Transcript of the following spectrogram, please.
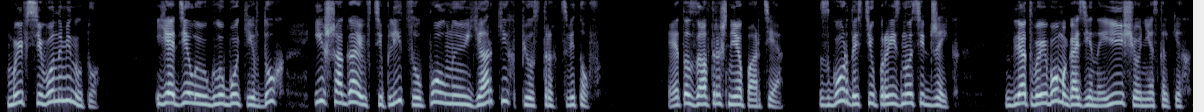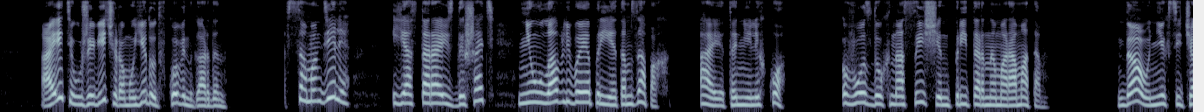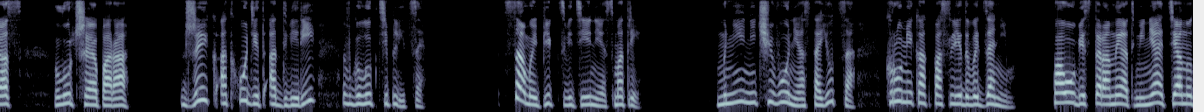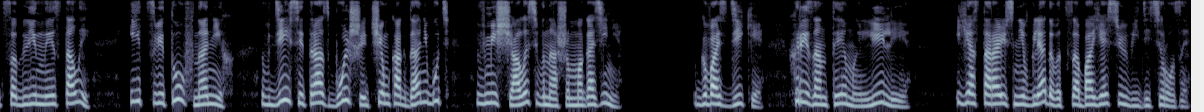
«Мы всего на минуту». Я делаю глубокий вдох и шагаю в теплицу, полную ярких пестрых цветов. «Это завтрашняя партия», — с гордостью произносит Джейк. «Для твоего магазина и еще нескольких. а эти уже вечером уедут в Ковент-Гарден. В самом деле, я стараюсь дышать, не улавливая при этом запах. А это нелегко. Воздух насыщен приторным ароматом. Да, у них сейчас лучшая пора. Джейк отходит от двери вглубь теплицы. Самый пик цветения, смотри. Мне ничего не остается, кроме как последовать за ним. По обе стороны от меня тянутся длинные столы, и цветов на них в 10 раз больше, чем когда-нибудь вмещалось в нашем магазине. Гвоздики, хризантемы, лилии. Я стараюсь не вглядываться, боясь увидеть розы.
